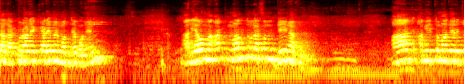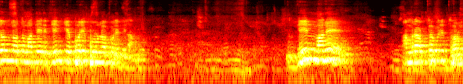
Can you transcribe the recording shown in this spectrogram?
তাআলা কোরআনে কারিমের মধ্যে বলেন আজ আমি তোমাদের জন্য তোমাদের দিনকে পরিপূর্ণ করে দিলাম। দিন মানে আমরা অর্থ করি ধর্ম।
